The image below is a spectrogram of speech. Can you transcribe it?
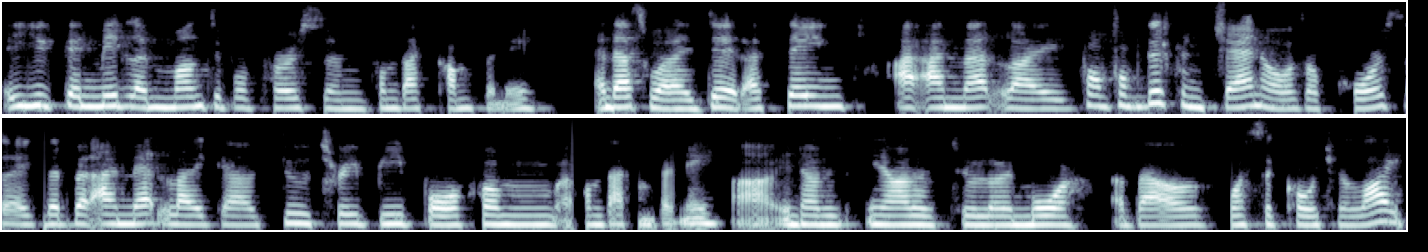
You can meet like multiple person from that company. And that's what I did. I think I, I met like from, from different channels, of course, like but I met like uh, two, three people from from that company uh, in order in order to learn more about what's the culture like.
